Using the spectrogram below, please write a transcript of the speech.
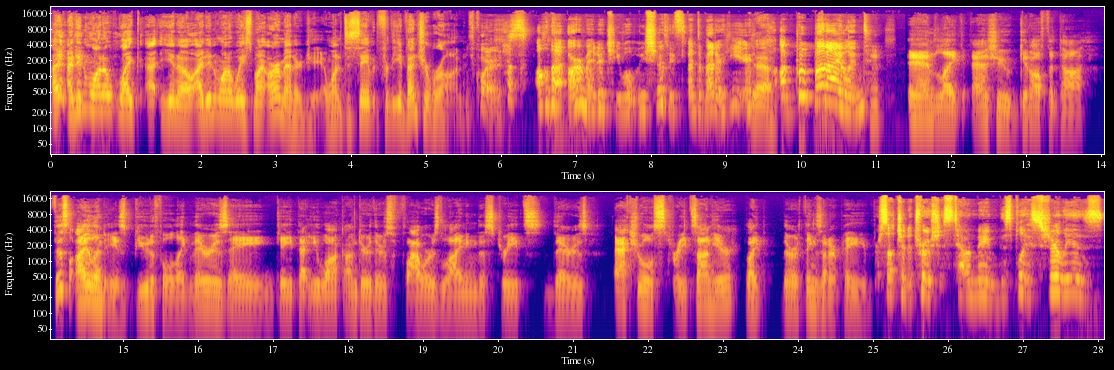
I, I didn't want to like, uh, you know, I didn't want to waste my arm energy. I wanted to save it for the adventure we're on. of course. All that arm energy will be surely spent better here. Yeah. On Poop Butt Island. And like as you get off the dock, This island is beautiful. Like there is a gate that you walk under. There's flowers lining the streets. There's actual streets on here. Like there are things that are paved. For such an atrocious town name, this place surely is.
